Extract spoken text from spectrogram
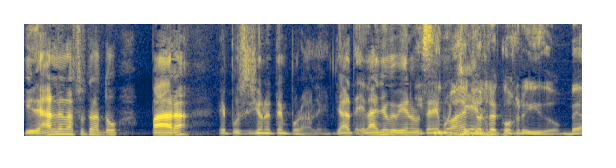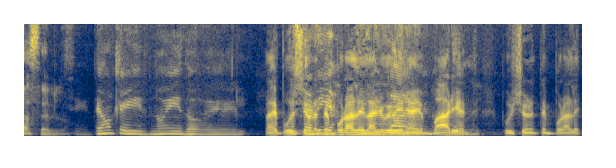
y dejarle las otras dos para exposiciones temporales. Ya el año que viene lo Y si tenemos no has hecho el lleno. recorrido, ve a hacerlo. Sí, tengo que ir, no he ido. eh, Las exposiciones temporales, el año que viene hay varias exposiciones temporales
